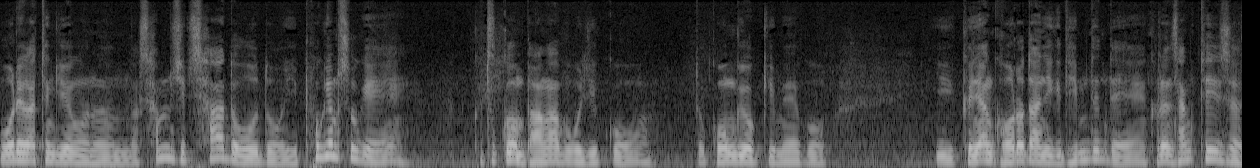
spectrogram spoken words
올해 같은 경우는 막 34도, 5도 이 폭염 속에 그 두꺼운 방화복을 입고 또 공교op기 메고 이 그냥 걸어 다니기도 힘든데 그런 상태에서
